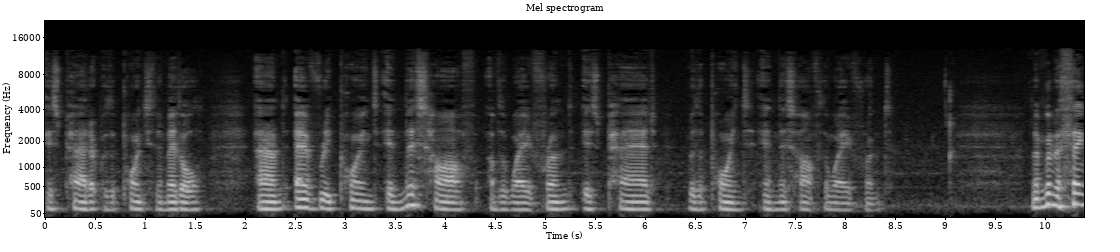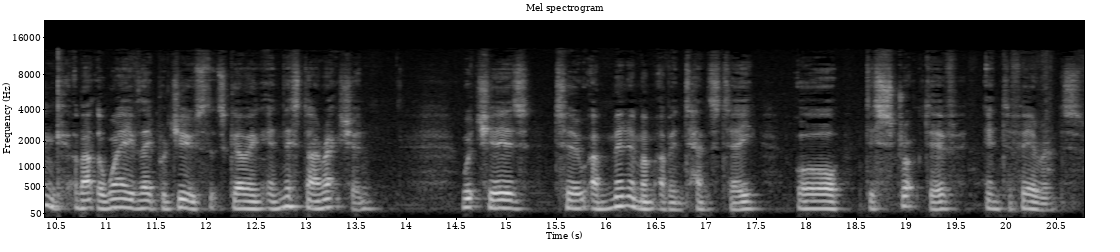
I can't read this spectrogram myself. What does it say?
is paired up with a point in the middle and every point in this half of the wavefront is paired with a point in this half of the wavefront. I'm going to think about the wave they produce that's going in this direction which is to a minimum of intensity or destructive interference.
